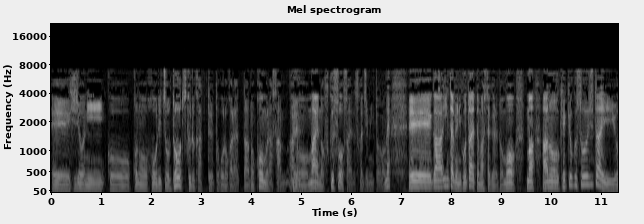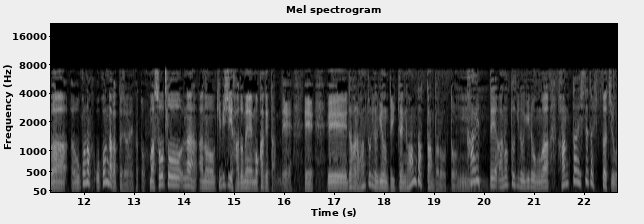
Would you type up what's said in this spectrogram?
えー、非常に、こう、この法律をどう作るかっていうところからやった、あの、高村さん、あの、前の副総裁ですか、自民党のね、えー、がインタビューに答えてましたけれども、まあ、あの、結局そういう事態は起こな起こんなかったじゃないかと。まあ、相当な、あの、厳しい歯止めもかけたんで、えー、えー、だからあの時の議論って一体何だったんだろうと。かえってあの時の議論は反対してた人たちを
